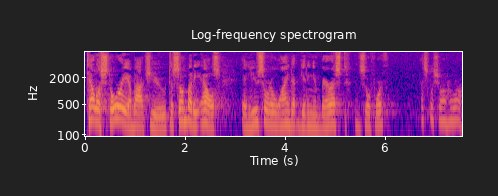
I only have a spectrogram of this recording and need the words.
tell a story about you to somebody else and you sort of wind up getting embarrassed and so forth? That's Lashon Hara.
